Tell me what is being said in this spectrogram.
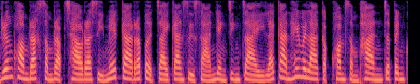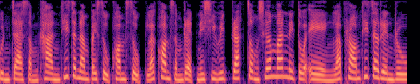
เรื่องความรักสำหรับชาวราศีเมษการะเปิดใจการสื่อสารอย่างจริงใจ และการให้เวลากับความสัมพันธ์ จะเป็นกุญแจสำคัญที่จะนำไปสู่ความสุขและความสำเร็จในชีวิตรักจงเชื่อมั่นในตัวเอง และพร้อมที่จะเรียนรู้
